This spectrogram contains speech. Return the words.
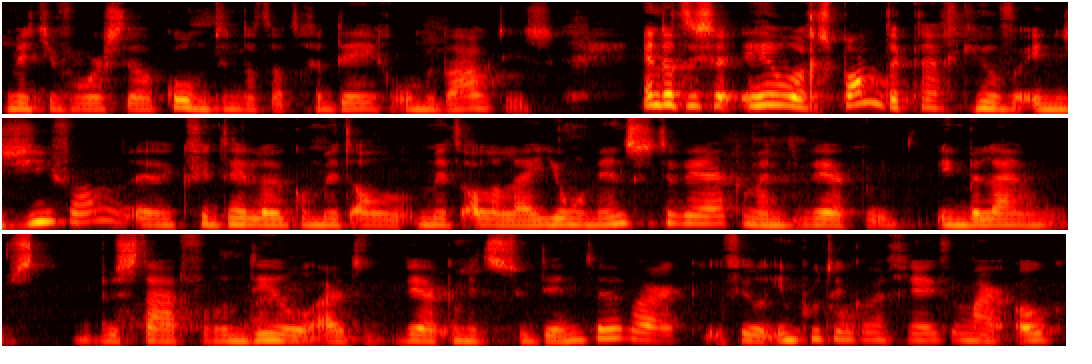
met je voorstel komt en dat dat gedegen onderbouwd is. En dat is heel erg spannend, daar krijg ik heel veel energie van. Eh, ik vind het heel leuk om met, al, met allerlei jonge mensen te werken. Mijn werk in Berlijn bestaat voor een deel uit werken met studenten, waar ik veel input in kan geven, maar ook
